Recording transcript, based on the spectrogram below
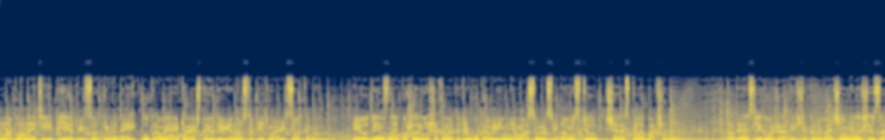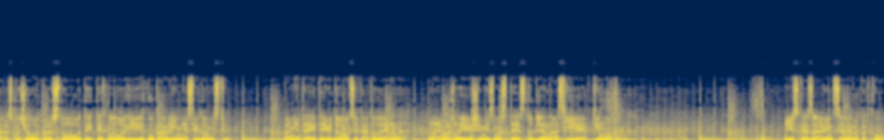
на планеті 5% людей управляють рештою 95%. І один з найпоширеніших методів управління масовою свідомістю через телебачення. Проте не слід вважати, що телебачення лише зараз почало використовувати технології управління свідомістю. Пам'ятаєте відому цитату Леніна: найважливішим із мистецтв для нас є кіно. І сказав він це не випадково.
